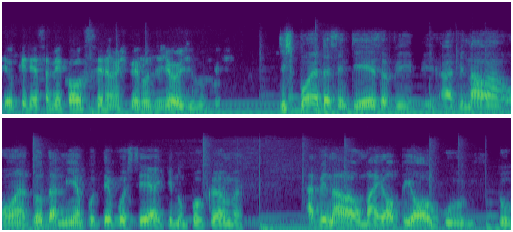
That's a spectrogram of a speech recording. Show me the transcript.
eu queria saber quais serão as perguntas de hoje, Lucas. Disponha da gentileza, VIP. Afinal, a honra é toda minha por ter você aqui no programa. Afinal, é o maior biólogo do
